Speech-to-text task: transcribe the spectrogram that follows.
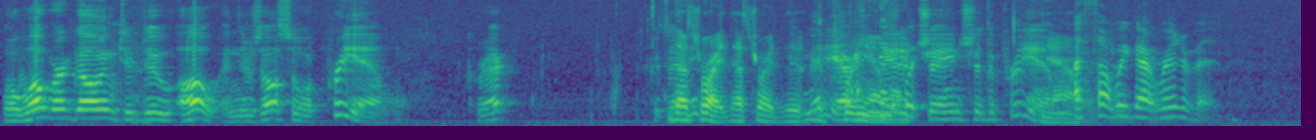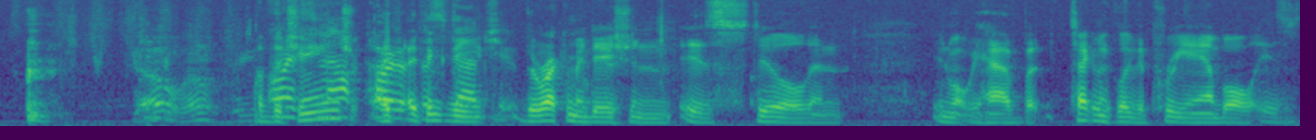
well, what we're going to do, oh, and there's also a preamble, correct? 'Cause I That's right. That's right. The, the Committee actually made preamble a change to the preamble. Yeah. I thought we got rid of it. No, well, we- of Oh, the it's change. not part I, of I the think the statute. the recommendation is still in in what we have, but technically the preamble is.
